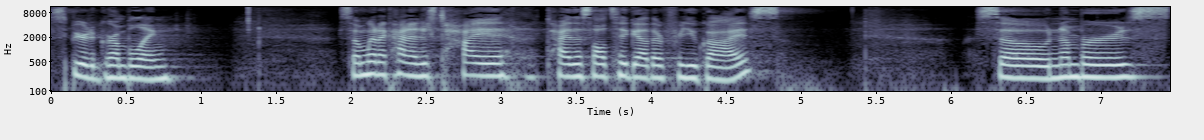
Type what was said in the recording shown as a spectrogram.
spirit of grumbling. So I'm going to kind of just tie tie this all together for you guys. So Numbers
